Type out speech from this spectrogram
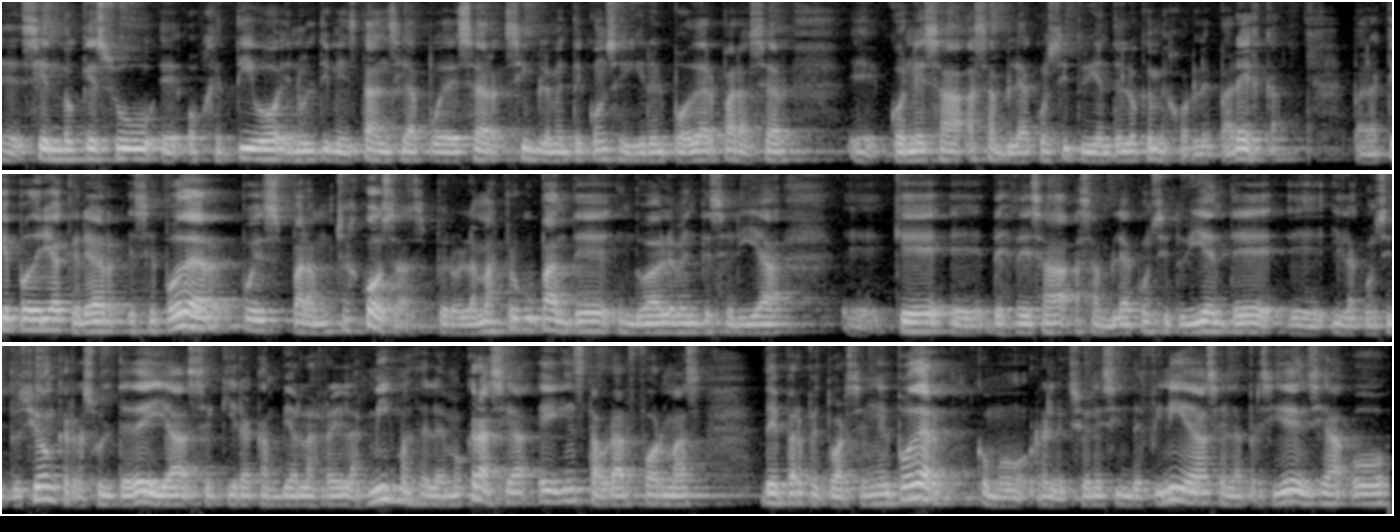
eh, siendo que su eh, objetivo en última instancia puede ser simplemente conseguir el poder para hacer eh, con esa asamblea constituyente lo que mejor le parezca. ¿Para qué podría querer ese poder? Pues para muchas cosas, pero la más preocupante indudablemente sería eh, que eh, desde esa asamblea constituyente eh, y la constitución que resulte de ella se quiera cambiar las reglas mismas de la democracia e instaurar formas de perpetuarse en el poder, como reelecciones indefinidas en la presidencia o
